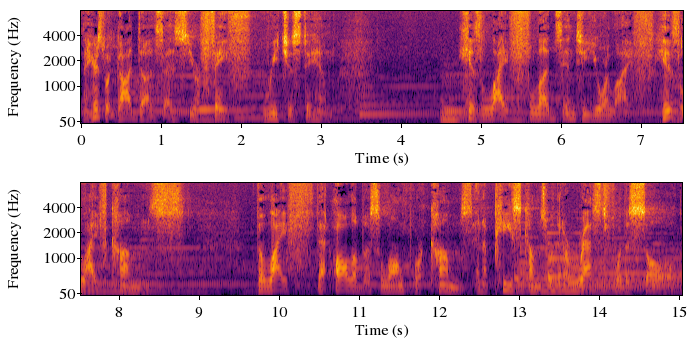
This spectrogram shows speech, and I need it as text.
Now, here's what God does as your faith reaches to Him His life floods into your life, His life comes. The life that all of us long for comes, and a peace comes with it. A rest for the soul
